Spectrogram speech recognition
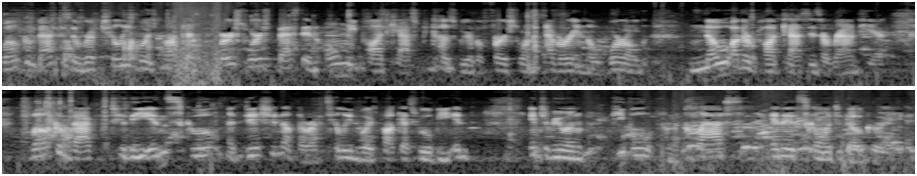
Welcome back to the Reptilian Boys podcast, the first, worst, best, and only podcast because we are the first one ever in the world. No other podcast is around here. Welcome back to the in school edition of the Reptilian Boys podcast. We will be in- interviewing people from the class, and it's going to go great.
